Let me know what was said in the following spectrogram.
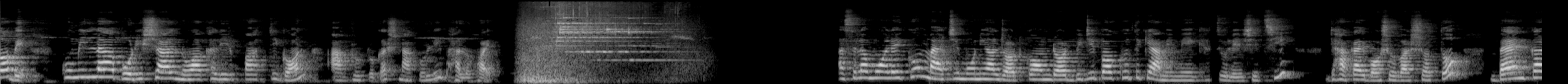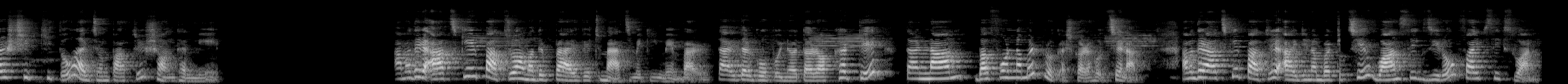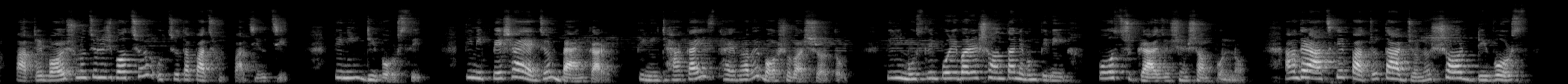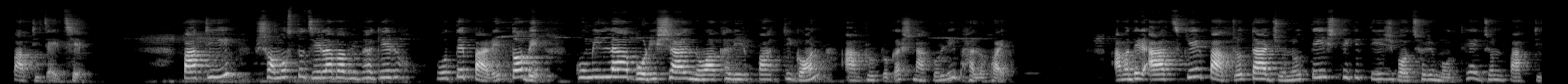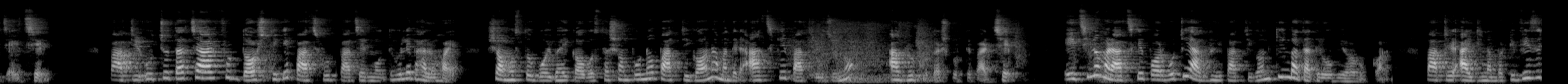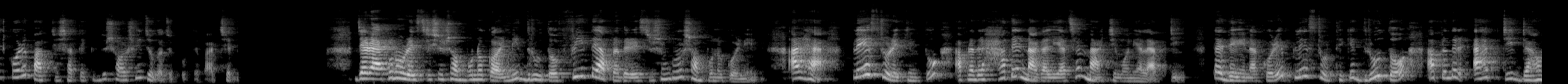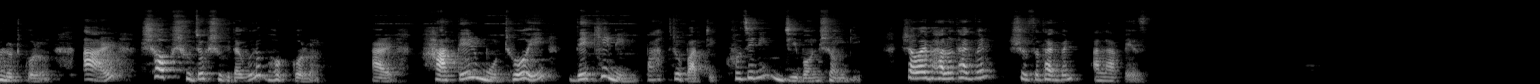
তবে কুমিল্লা, বরিশাল, নোয়াখালীর পাত্রীগণ আগ্রহ প্রকাশ না করলেই ভালো হয়। আসসালামু আলাইকুম ম্যাট্রিমোনিয়াল ডট কম ডট বিটির পক্ষ থেকে আমি মেঘ চলে এসেছি। ঢাকায় বসবাসরত ব্যাংকার শিক্ষিত একজন পাত্রের সন্ধান নিয়ে। আমাদের আজকের পাত্র আমাদের প্রাইভেট ম্যাচ মেকিং মেম্বার তাই তার গোপনীয়তা রক্ষার্থে তার নাম বা ফোন নাম্বার প্রকাশ করা হচ্ছে না। আমাদের আজকের পাত্রের আইডি নাম্বার হচ্ছে one six zero five six one. পাত্রের বয়স উনচল্লিশ বছর, উচ্চতা পাঁচ ফুট পাঁচ ইঞ্চি। তিনি ডিভোর্সি। তিনি পেশায় একজন ব্যাংকার। তিনি ঢাকায় স্থায়ীভাবে বসবাসরত। তিনি মুসলিম পরিবারের সন্তান এবং তিনি পোস্ট গ্রাজুয়েশন সম্পন্ন। আমাদের আজকের পাত্র তার জন্য শর্ট ডিভোর্স পাত্রী চাইছে। পার্টি সমস্ত জেলা বা বিভাগের হতে পারে, তবে কুমিল্লা, বরিশাল, নোয়াখালীর পাত্রীগণ আগ্রহ প্রকাশ না করলেই ভালো হয়। আমাদের আজকের পাত্র তার জন্য তেইশ থেকে তিরিশ বছরের মধ্যে একজন পাত্রী চাইছে। পাত্রীর উচ্চতা চার ফুট দশ থেকে পাঁচ ফুট পাঁচের মধ্যে হলে ভালো হয়। সমস্ত বৈবাহিক অবস্থা সম্পূর্ণ পাত্রীগণ আমাদের আজকের পাত্রের জন্য আগ্রহ প্রকাশ করতে পারছে। এই ছিল আমার আজকের পর্বটি। আগ্রহী পাত্রীগণ কিংবা তাদের অভিভাবকগণ। পাত্রের আইডি নাম্বারটি ভিজিট করে পাত্রীর সাথে কিন্তু সরাসরি যোগাযোগ করতে পারছেন। যারা এখনও রেজিস্ট্রেশন সম্পূর্ণ করেননি, দ্রুত ফ্রিতে আপনাদের রেজিস্ট্রেশনগুলো সম্পূর্ণ করে নিন। আর হ্যাঁ প্লে স্টোরে কিন্তু আপনাদের হাতের নাগালি আছে ম্যাট্রিমোনিয়াল অ্যাপটি তাই দেরি না করে প্লে স্টোর থেকে দ্রুত আপনাদের অ্যাপটি ডাউনলোড করুন আর সব সুযোগ সুবিধাগুলো ভোগ করুন। আর হাতের মুঠোয় দেখে নিন পাত্রপাত্রী, খুঁজে নিন জীবনসঙ্গী। সবাই ভালো থাকবেন, সুস্থ থাকবেন, আল্লাহ হাফেজ।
